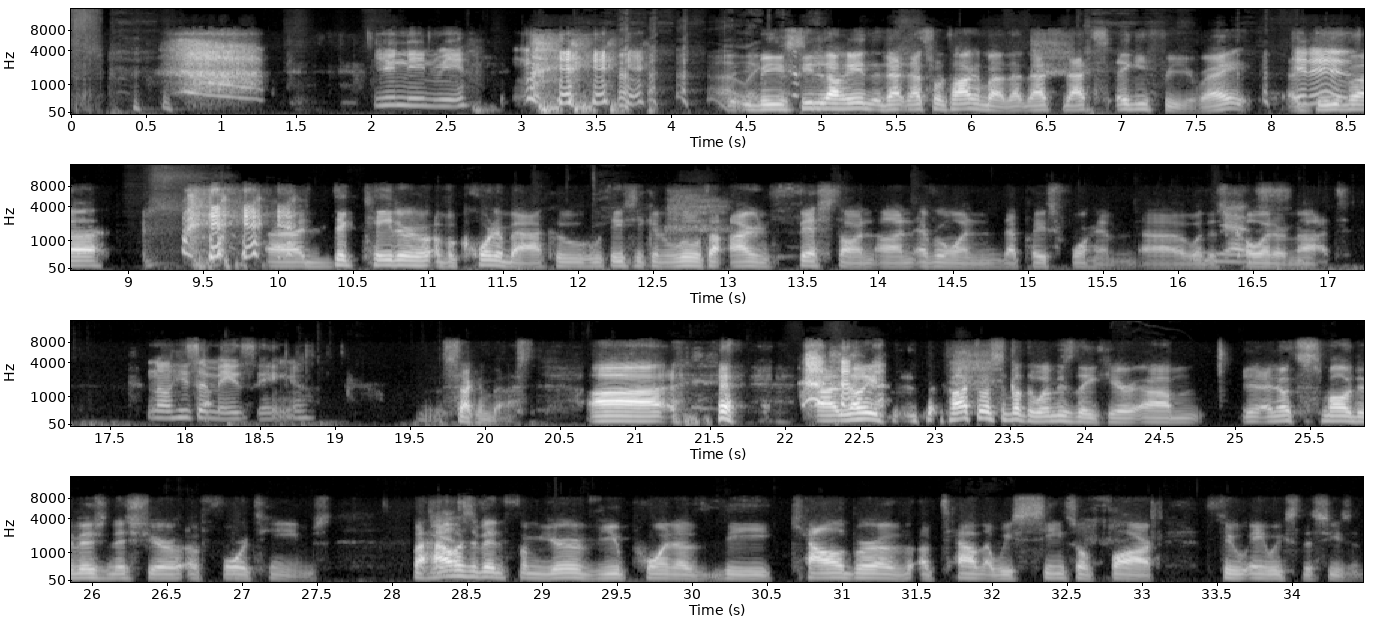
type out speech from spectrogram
you need me. I but you see, Lohi, that, that's what we're talking about. That, that that's Iggy for you, right? A It is. A dictator of a quarterback who, who thinks he can rule with an iron fist on on everyone that plays for him, uh, whether it's co-ed or not. no, he's amazing. Second best. Uh, uh, t- talk to us about the women's league here. Um, I know it's a smaller division this year of four teams, but how Yes. has it been from your viewpoint of the caliber of, of talent that we've seen so far through eight weeks of the season?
